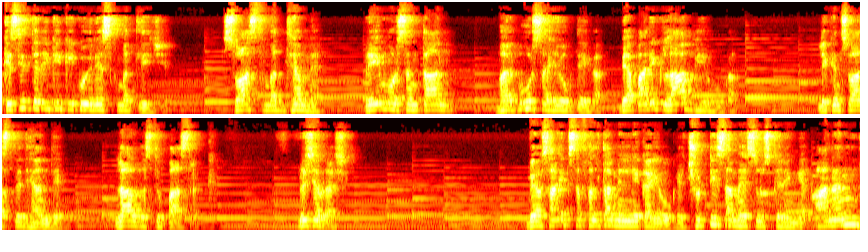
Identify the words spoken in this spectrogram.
किसी तरीके की कोई रिस्क मत लीजिए। स्वास्थ्य मध्यम है। प्रेम और संतान भरपूर सहयोग देगा। व्यापारिक लाभ भी होगा। लेकिन स्वास्थ्य पे ध्यान दें। लाल वस्तु पास रखें। वृषभ राशि। व्यवसायिक सफलता मिलने का योग है। छुट्टी सा महसूस करेंगे। आनंद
